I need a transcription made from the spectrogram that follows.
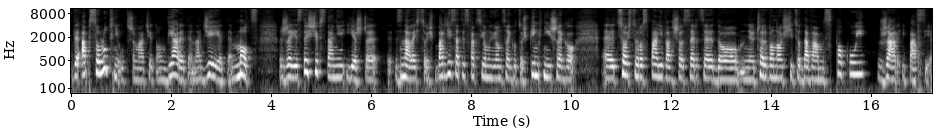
Wy absolutnie utrzymacie tą wiarę, tę nadzieję, tę moc, że jesteście w stanie jeszcze znaleźć coś bardziej satysfakcjonującego, coś piękniejszego, coś, co rozpali wasze serce do mm, czerwoności, co da wam spokój, żar i pasję.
